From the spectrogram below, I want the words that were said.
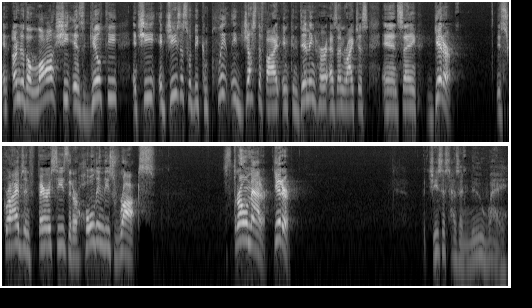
and under the law, she is guilty and she and Jesus would be completely justified in condemning her as unrighteous and saying, "Get her." These scribes and Pharisees that are holding these rocks, just throw them at her. Get her. But Jesus has a new way.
